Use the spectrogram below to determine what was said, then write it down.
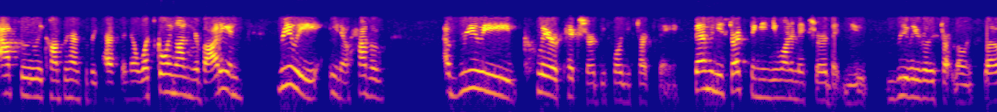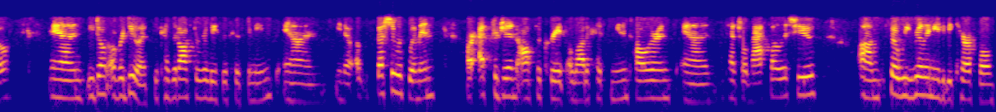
absolutely comprehensively test and know what's going on in your body and really, you know, have a a really clear picture before you start singing. Then when you start singing, you want to make sure that you really, really start low and slow and you don't overdo it because it also releases histamines and, you know, especially with women, our estrogen also creates a lot of histamine intolerance and potential mast cell issues. Um, so we really need to be careful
